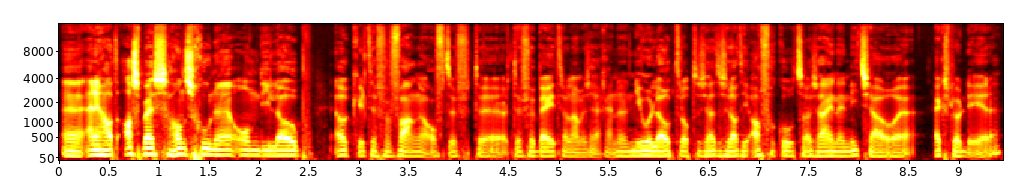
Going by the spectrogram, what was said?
Eh, en hij had asbesthandschoenen om die loop elke keer te vervangen of te, te, te verbeteren, laten we zeggen. En een nieuwe loop erop te zetten, zodat hij afgekoeld zou zijn en niet zou exploderen.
